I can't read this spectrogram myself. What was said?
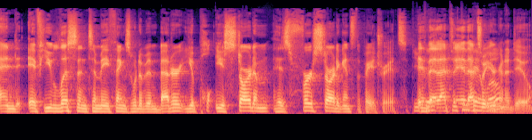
and if you listen to me, things would have been better. You pl- you start him his first start against the Patriots. think- that's do you think that's what you're going to do.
